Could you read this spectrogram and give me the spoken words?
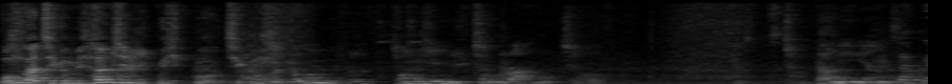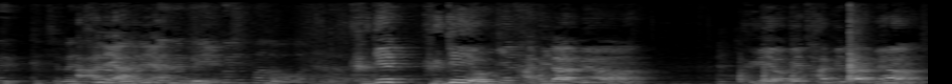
뭔가 지금 현실을 잊고 싶고 지금은 지금은 그 정신 일정으로 안 먹죠. 적당히 그냥 진짜 그 그쵸 아니, 먹을 아니, 때는 그 아니. 잊고 싶어서 먹었어요. 그게 그게 여기에 답이라면 그게 여기에 답이라면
